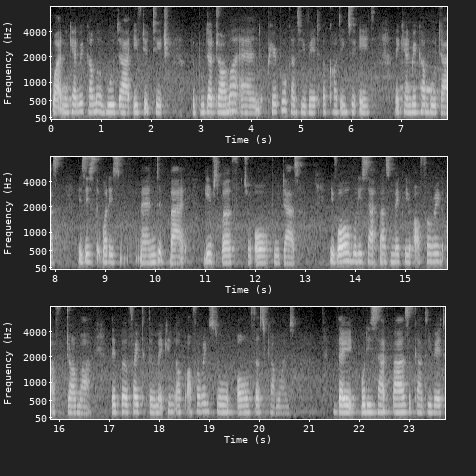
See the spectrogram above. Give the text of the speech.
One can become a Buddha if you teach the Buddha Dharma and people cultivate according to it. They can become Buddhas. This is what is meant by gives birth to all Buddhas. If all Bodhisattvas make the offering of Dharma, they perfect the making of offerings to all come ones. They bodhisattvas cultivate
